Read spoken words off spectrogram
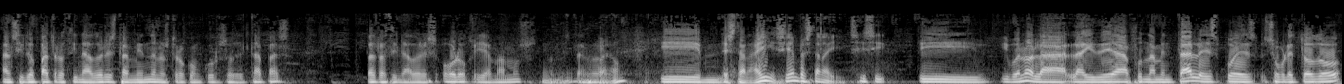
han sido patrocinadores también de nuestro concurso de tapas patrocinadores oro que llamamos están. Bueno. y Están ahí, siempre están ahí. sí sí y, y bueno la, la idea fundamental es pues sobre todo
